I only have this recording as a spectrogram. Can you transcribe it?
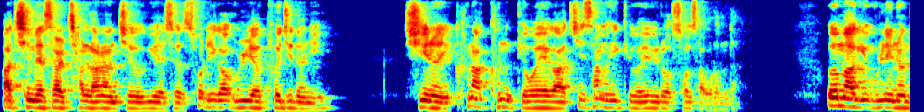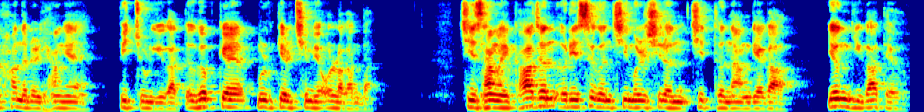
아침 햇살 찬란한 저 위에서 소리가 울려 퍼지더니 신의 크나큰 교회가 지상의 교회 위로 솟아오른다. 음악이 울리는 하늘을 향해 빗줄기가 뜨겁게 물결치며 올라간다. 지상의 가전 어리석은 짐을 실은 짙은 안개가 연기가 되어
